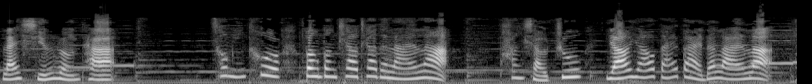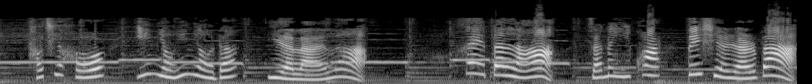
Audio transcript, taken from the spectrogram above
来形容它。聪明兔蹦蹦跳跳的来了。胖小猪摇摇摆摆的来了，淘气猴一扭一扭的也来了。嘿，笨狼，咱们一块儿堆雪人吧！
